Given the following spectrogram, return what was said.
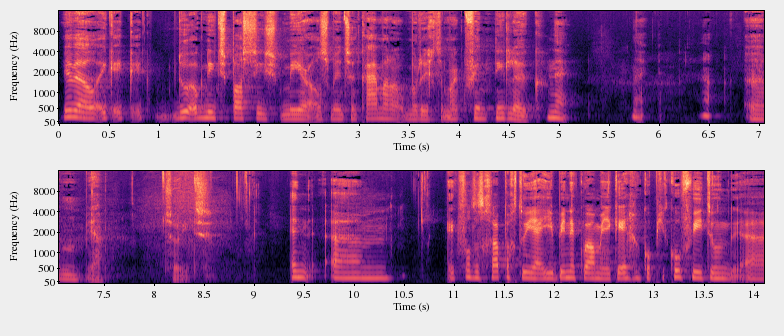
jawel. Ik, ik, ik doe ook niet spastisch meer als mensen een camera op me richten, maar ik vind het niet leuk. Nee. nee. Ehm, ja, zoiets. En ehm, ik vond het grappig toen jij hier binnenkwam en je kreeg een kopje koffie. Toen, eh,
